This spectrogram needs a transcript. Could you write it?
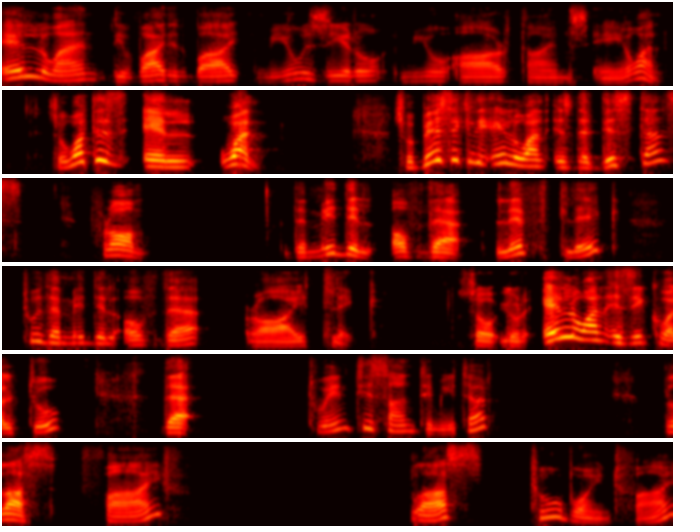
L1 divided by mu 0 mu r times A1. So what is L1? So basically L1 is the distance from the middle of the left leg to the middle of the right leg. So your L1 is equal to the 20 centimeter plus 5 plus 2.5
